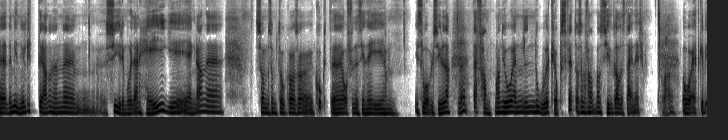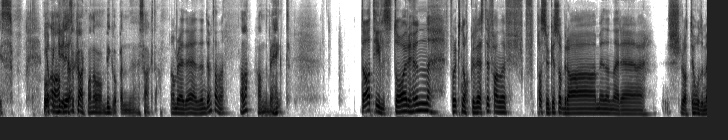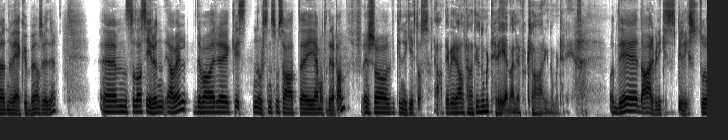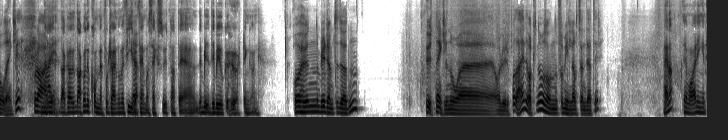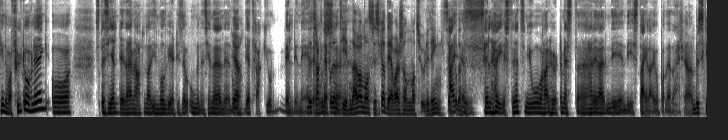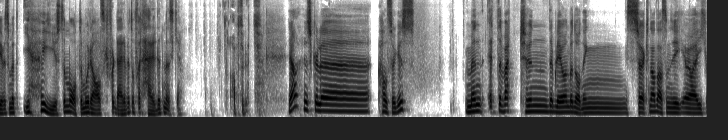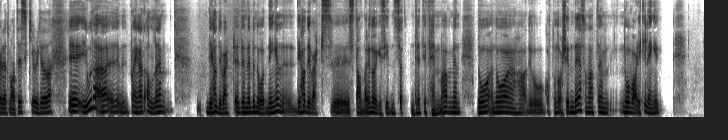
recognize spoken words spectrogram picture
Eh, det minner jo litt om den uh, syremorderen Haig i England, eh, som, som kokte ofrene sine i, um, i svovelsyre. Da. Ja. Der fant man jo en, noe kroppsfett, og så fant man syv gallesteiner Wow. og et gebiss. Og av det så klarte man å bygge opp en eh, sak, da. Han ble det- dømt, han da. Ja da, han ble hengt. Da tilstår hun for knokkelrester, for han passer jo ikke så bra med den der eh, slått i hodet med en vedkubbe og så. Ehm, Så da sier hun, ja vel, det var eh, Kristen Olsen som sa at eh, jeg måtte drepe han, ellers så kunne vi ikke gifte oss. Ja, Det blir alternativ nummer tre, da, eller forklaring nummer tre. Og det, da er det vel ikke, spiller det ikke så stor rolle egentlig? Da Nei, da kan, da kan du komme med forklaring nummer fire, Ja. fem og seks uten at det, det, blir, det blir jo ikke hørt engang. Og hun blir dømt til døden uten egentlig noe eh, å lure på der. Det var ikke noe sånn formildende omstendigheter. Nei da, det var ingenting. Det var fullt overlegg, og spesielt det der med at hun hadde involvert disse ungene sine, det, det, Ja. det trakk jo veldig ned. Det trakk ned på den eh, tiden der, og man syns ikke at det var en sånn naturlig ting. selv Nei, på den tiden. selv Høyesterett, som jo har hørt det meste her i verden, de, de steila jo på det der. Ja, hun beskrives som et i høyeste måte moralsk fordervet og forherdet menneske. Absolutt. Ja, hun skulle halshugges, men etter hvert hun, Det ble jo en benådningssøknad da, som gikk, gikk vel automatisk, gjorde det ikke det da? Eh, jo da, eh, poenget er at alle det hadde jo vært, Denne benådningen det hadde jo vært eh, standard i Norge siden 1735 av, men nå, nå har det jo gått noen år siden det, sånn at eh, nå var det ikke lenger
